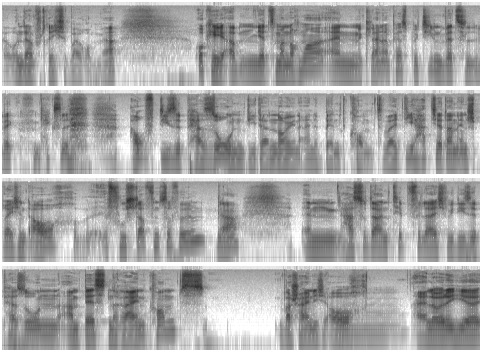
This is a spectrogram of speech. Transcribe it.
äh, unterm Strich dabei rum, ja. Okay, aber jetzt mal nochmal ein kleiner Perspektivenwechsel Wechsel auf diese Person, die dann neu in eine Band kommt, weil die hat ja dann entsprechend auch äh, Fußstapfen zu füllen, ja. Ähm, hast du da einen Tipp vielleicht, wie diese Person am besten reinkommt? Wahrscheinlich auch, mhm. hey Leute, hier,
